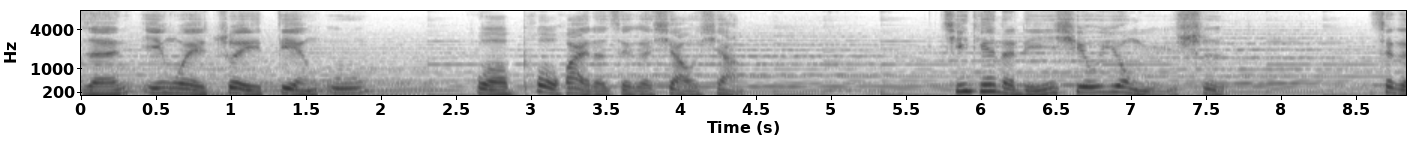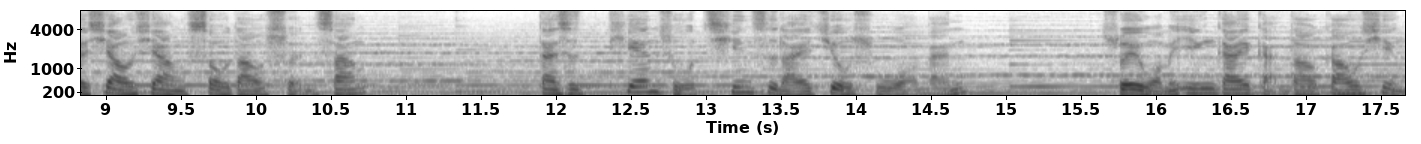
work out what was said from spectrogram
人因为罪玷污或破坏了这个肖像。今天的灵修用语是，这个肖像受到损伤，但是天主亲自来救赎我们，所以我们应该感到高兴。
